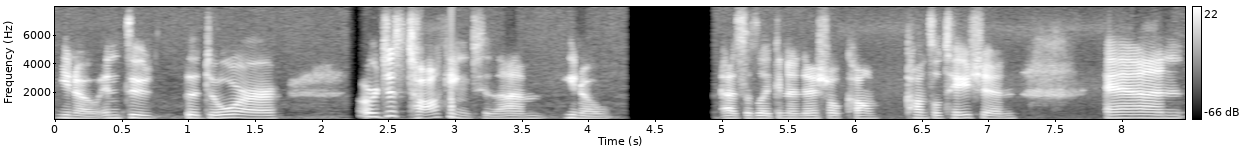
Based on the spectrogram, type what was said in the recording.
you know into the door or just talking to them you know as of like an initial com- consultation. And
